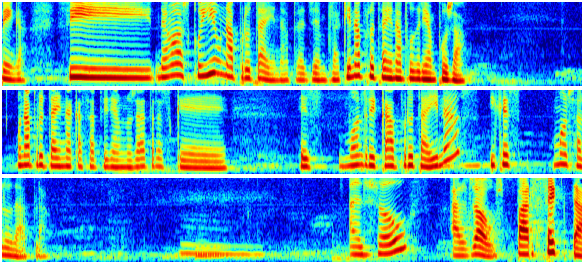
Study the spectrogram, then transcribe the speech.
Vinga, si anem a escollir una proteïna, per exemple, quina proteïna podríem posar? Una proteïna que sapiguem nosaltres que és molt rica en proteïnes i que és molt saludable. Els ous? Els ous, perfecte,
